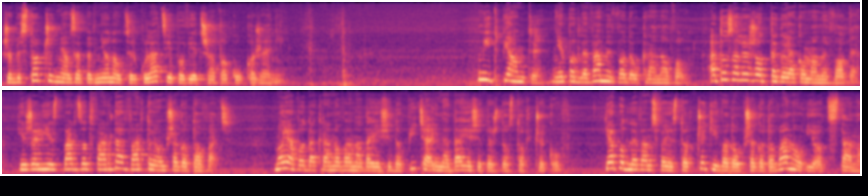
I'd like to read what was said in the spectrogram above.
żeby storczyk miał zapewnioną cyrkulację powietrza wokół korzeni. Mit piąty. Nie podlewamy wodą kranową. A to zależy od tego, jaką mamy wodę. Jeżeli jest bardzo twarda, warto ją przegotować. Moja woda kranowa nadaje się do picia i nadaje się też do storczyków. Ja podlewam swoje storczyki wodą przygotowaną i odstaną.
